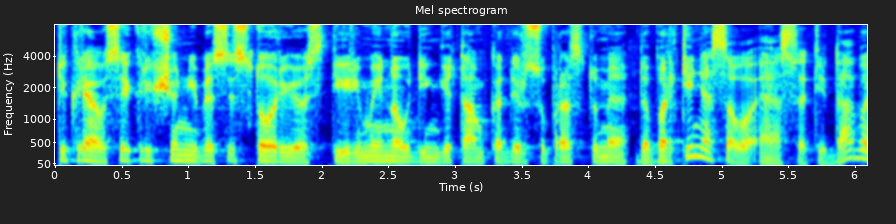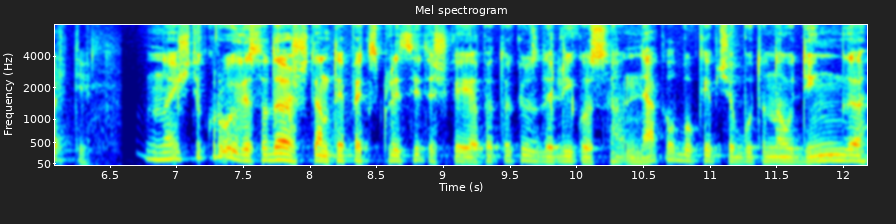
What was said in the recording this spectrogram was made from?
Tikriausiai krikščionybės istorijos tyrimai naudingi tam, kad ir suprastume dabartinę savo esatį, dabartį. Na, iš tikrųjų, visada aš ten taip eksplicitiškai apie tokius dalykus nekalbu, kaip čia būtų naudinga,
